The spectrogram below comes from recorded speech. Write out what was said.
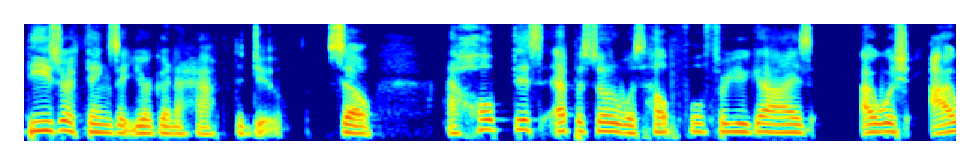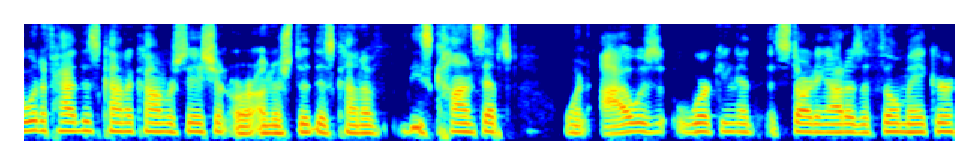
these are things that you're going to have to do. So I hope this episode was helpful for you guys. I wish I would have had this kind of conversation or understood this kind of these concepts when I was working at starting out as a filmmaker.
